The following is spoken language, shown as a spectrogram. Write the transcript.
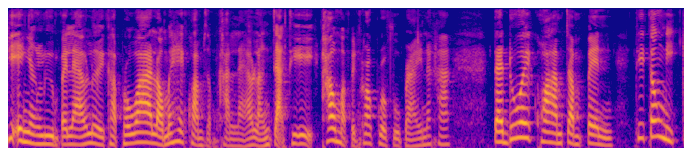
พี่เองยังลืมไปแล้วเลยค่ะ เพราะว่าเราไม่ให้ความสำคัญแล้วหลังจากที่เข้ามาเป็นครอบครัวฟูไบรท์นะคะ แต่ด้วยความจำเป็นที่ต้องมีเก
